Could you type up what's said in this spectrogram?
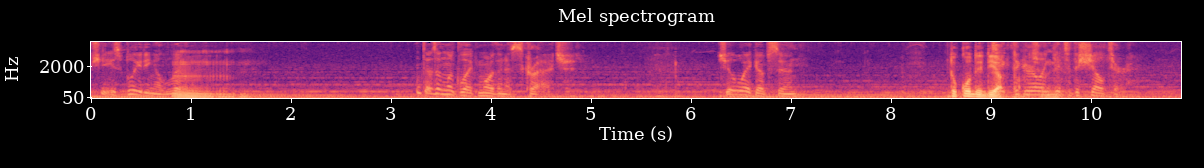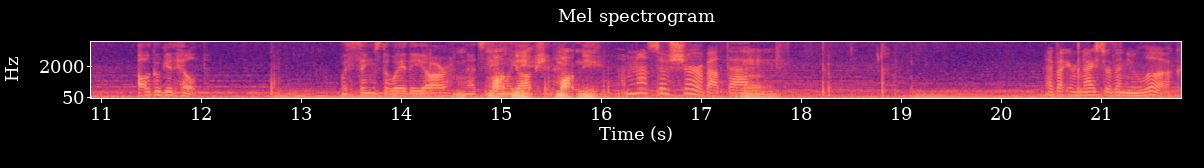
she's bleeding a little. It doesn't look like more than a scratch. She'll wake up soon. どこで出会っ Take た the んでしょ girl う and ね get to the shelter. I'll go get help. With things the way they are, that's the まあ only ね option. まあね I'm not so sure about that. I bet you're nicer than you look.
